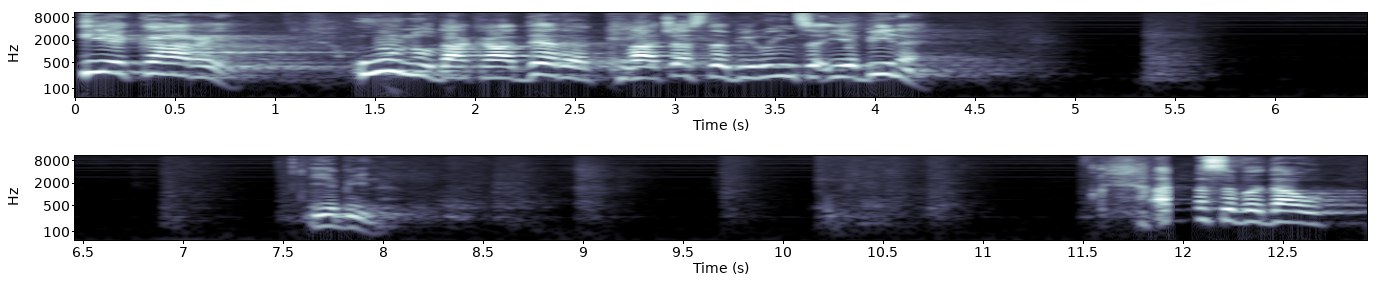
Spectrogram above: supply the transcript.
fiecare unul dacă aderă la această biruință, e bine. E bine. Aș vrea să vă dau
